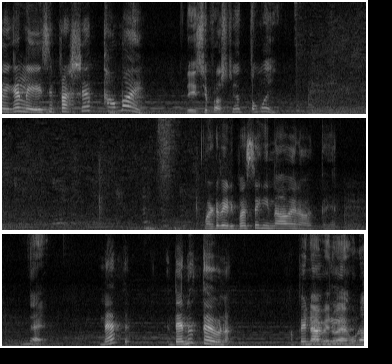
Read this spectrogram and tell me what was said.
මේක ලේසි ප්‍රශ්නයක් තමයි. දේශ ප්‍රශ්නයක් තමයි. මට පිරිපස්ස හිනා වෙනවත්ත නෑ. නැත දැනුත් එවුණ අපේ එනා වෙනවා ඇහුණ?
